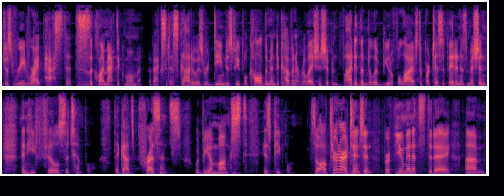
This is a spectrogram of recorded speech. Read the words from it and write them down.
just read right past it. This is the climactic moment of Exodus. God, who has redeemed his people, called them into covenant relationship, invited them to live beautiful lives, to participate in his mission. Then he fills the temple, that God's presence would be amongst his people. So I'll turn our attention for a few minutes today um,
